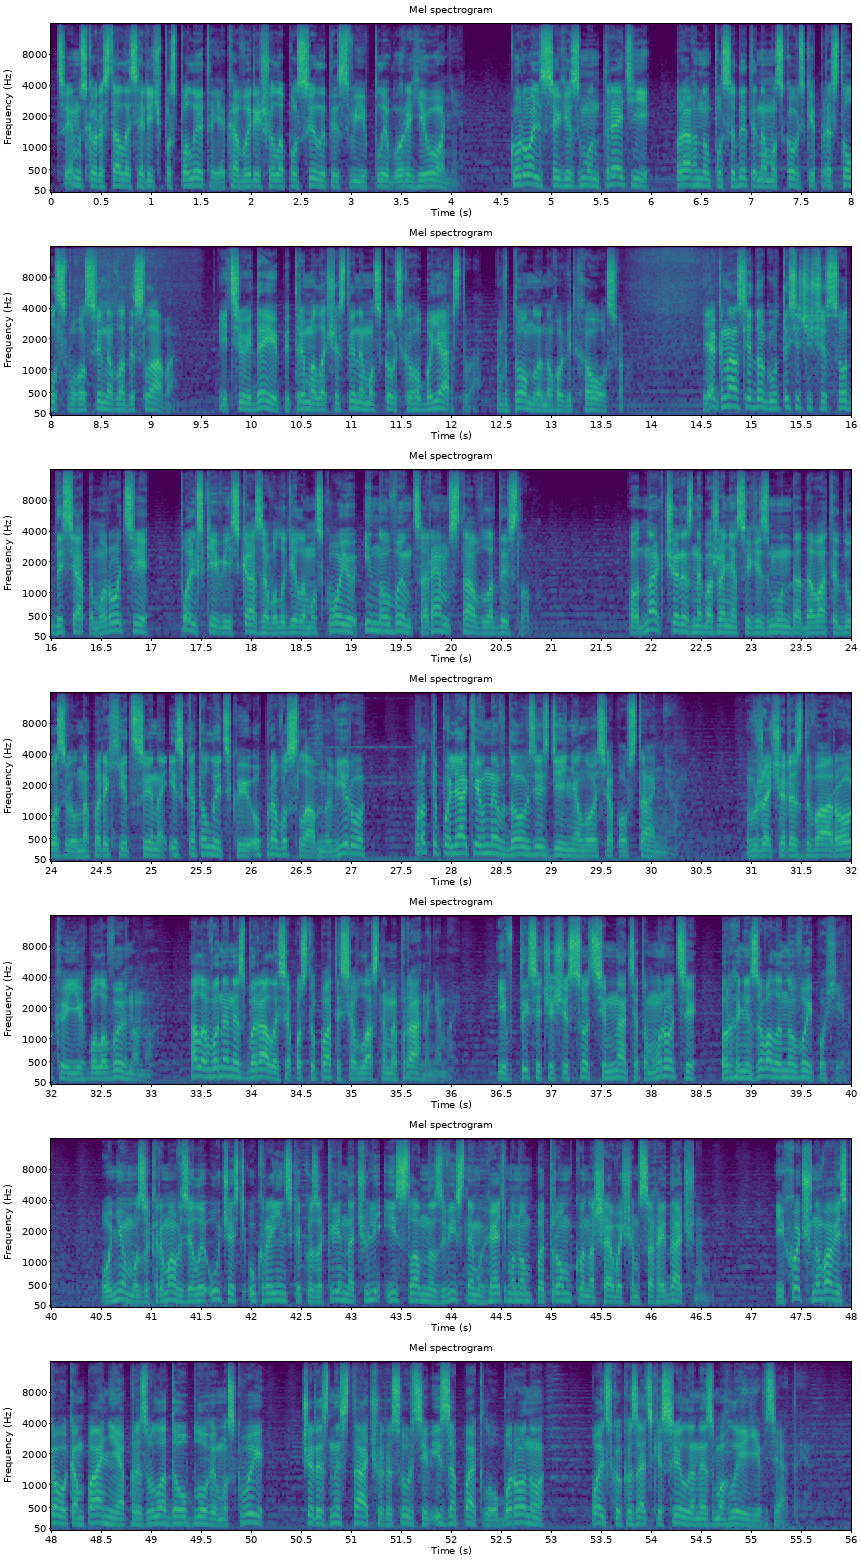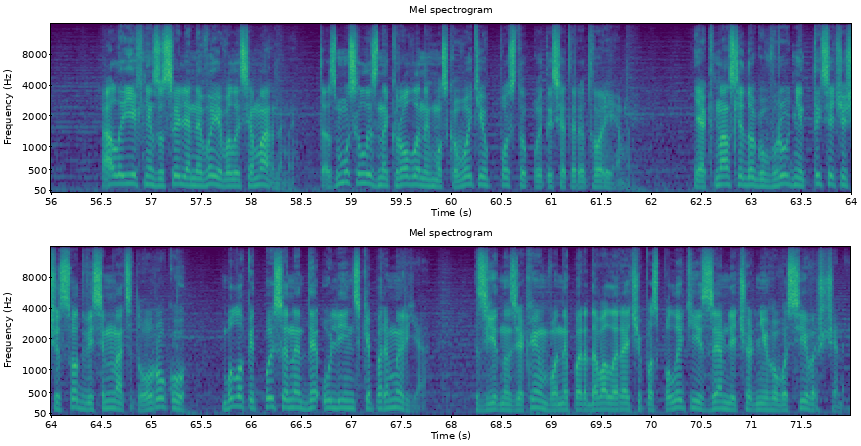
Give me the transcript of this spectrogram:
Цим скористалася Річ Посполита, яка вирішила посилити свій вплив у регіоні. Король Сигізмунд III прагнув посадити на московський престол свого сина Владислава, і цю ідею підтримала частина московського боярства, втомленого від хаосу. Як наслідок, у 1610 році польські війська заволоділи Москвою, і новим царем став Владислав. Однак через небажання Сигізмунда давати дозвіл на перехід сина із католицької у православну віру, проти поляків невдовзі здійнялося повстання. Вже через два роки їх було вигнано, але вони не збиралися поступатися власними прагненнями, і в 1617 році організували новий похід. У ньому, зокрема, взяли участь українські козаки на чолі із славнозвісним гетьманом Петром Конашевичем Сагайдачним. І хоч нова військова кампанія призвела до облоги Москви, через нестачу ресурсів і запеклу оборону польсько-козацькі сили не змогли її взяти. Але їхні зусилля не виявилися марними та змусили знекровлених московитів поступитися територіями. Як наслідок, в грудні 1618 року було підписане Деулінське перемир'я, згідно з яким вони передавали Речі Посполитій землі Чернігово-Сіверщини.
